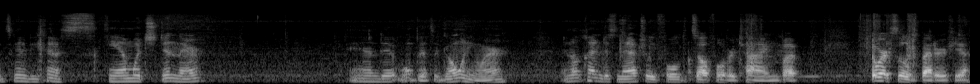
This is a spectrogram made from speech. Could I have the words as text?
it's going to be kind of sandwiched in there and it won't be able to go anywhere and it'll kind of just naturally fold itself over time but it works a little better if you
